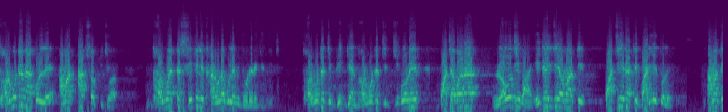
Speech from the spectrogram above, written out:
ধর্মটা না করলে আমার আর সব কিছু হবে ধর্ম একটা সেকেলে ধারণা বলে আমি ধরে রেখে দিয়েছি। ধর্মটা যে বিজ্ঞান, ধর্মটা যে জীবনের বাঁচা বাড়ার লজিমা, এটাই যে আমাকে বাঁচিয়ে রাখে, বাড়িয়ে তোলে। আমাকে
